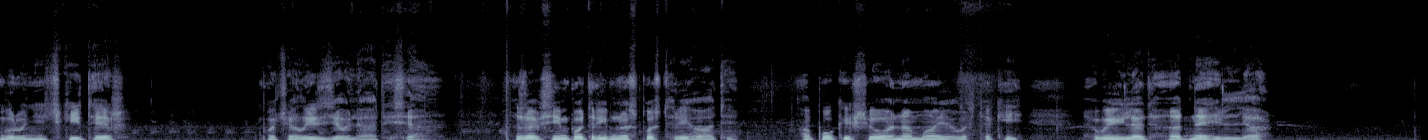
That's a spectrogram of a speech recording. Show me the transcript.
брунічки теж почали з'являтися. За всім потрібно спостерігати. А поки що вона має ось такий вигляд одне гілля.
